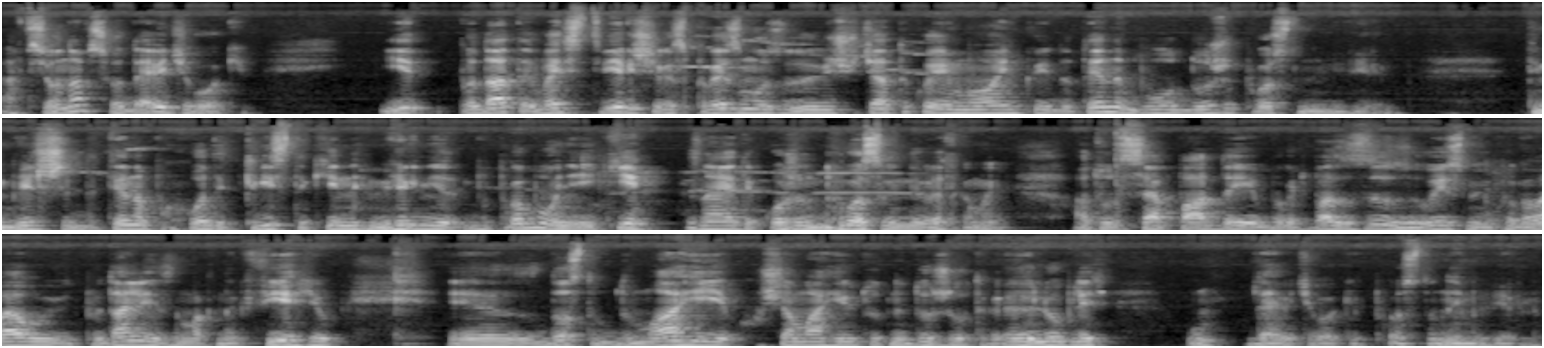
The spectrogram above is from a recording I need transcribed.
а всього-навсього 9 років. І подати весь твір через призму відчуття такої маленької дитини було дуже просто неймовірно. Тим більше дитина проходить крізь такі неймовірні випробування, які, знаєте, кожен дорослий не витримає. А тут все падає, боротьба з зловісною королевою, відповідальність за макнакфіглів, е, доступ до магії, хоча магію тут не дуже е, люблять. У 9 років, просто неймовірно.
